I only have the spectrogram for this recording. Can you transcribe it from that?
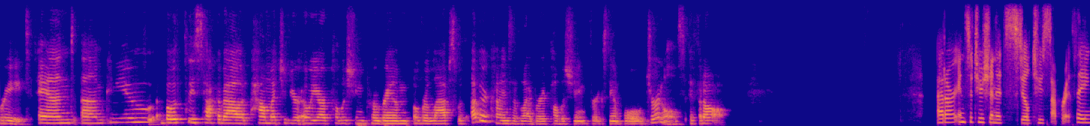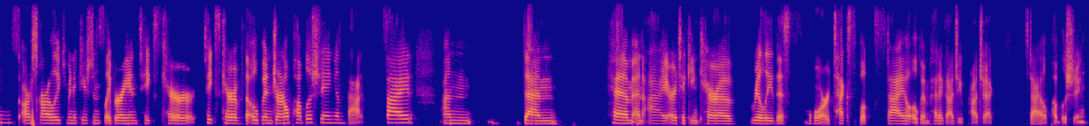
great. And um, can you both please talk about how much of your OER publishing program overlaps with other kinds of library publishing, for example, journals, if at all? At our institution, it's still two separate things. Our scholarly communications librarian takes care takes care of the open journal publishing and that side, and then him and I are taking care of really this more textbook style open pedagogy project style publishing.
